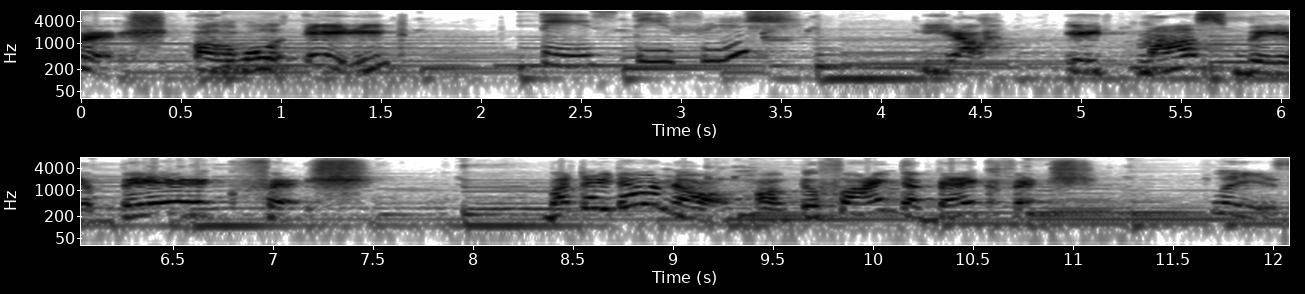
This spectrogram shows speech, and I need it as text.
fish I will eat? Tasty fish? Yeah, it must be a big fish. But I don't know how to find the big fish. Please,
